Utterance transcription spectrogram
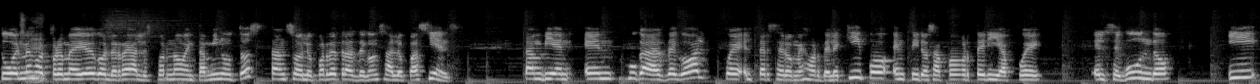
Tuvo el mejor promedio de goles reales por 90 minutos, tan solo por detrás de Gonzalo Paciencia. También en jugadas de gol fue el tercero mejor del equipo, en tiros a portería fue el segundo, y,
